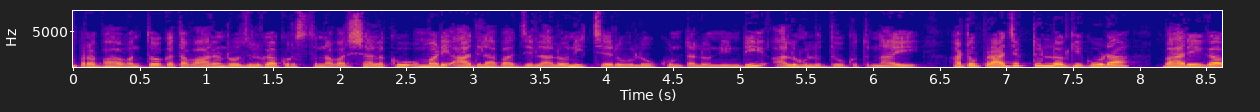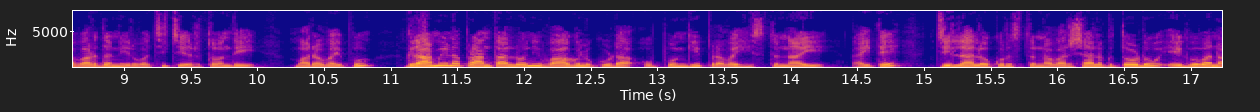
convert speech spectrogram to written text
ప్రభావంతో గత వారం రోజులుగా కురుస్తున్న వర్షాలకు ఉమ్మడి ఆదిలాబాద్ జిల్లాలోని చెరువులు కుంటలు నిండి అలుగులు దూకుతున్నాయి. అటు ప్రాజెక్టుల్లోకి కూడా భారీగా వరద నీరు వచ్చి చేరుతోంది. మరోవైపు గ్రామీణ ప్రాంతాల్లోని వాగులు కూడా ఉప్పొంగి ప్రవహిస్తున్నాయి. అయితే జిల్లాలో కురుస్తున్న వర్షాలకు తోడు ఎగువన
